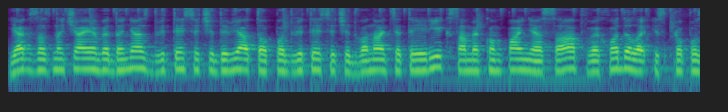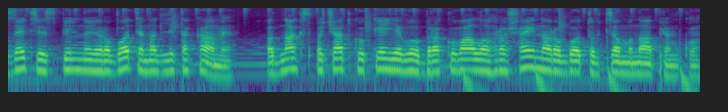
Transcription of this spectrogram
Як зазначає видання з 2009 по 2012 рік, саме компанія Saab виходила із пропозицією спільної роботи над літаками. Однак спочатку Києву бракувало грошей на роботу в цьому напрямку,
